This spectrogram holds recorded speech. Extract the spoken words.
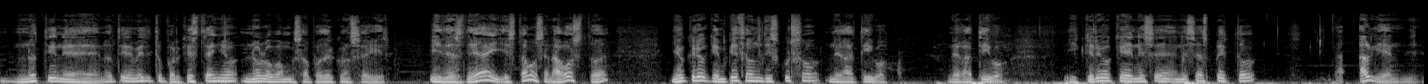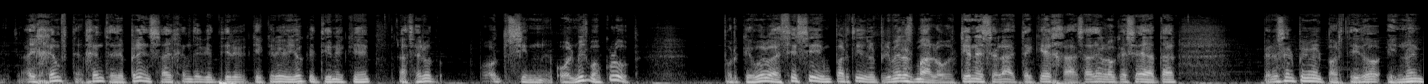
no tiene no tiene mérito porque este año no lo vamos a poder conseguir. Y desde ahí, estamos en agosto, ¿eh? yo creo que empieza un discurso negativo, negativo. Y creo que en ese en ese aspecto alguien, hay gente, gente de prensa, hay gente que tiene, que creo yo que tiene que hacer otro, otro- sin, o el mismo club. Porque vuelvo a decir, sí, un partido, el primero es malo, tienes el, te quejas, haces lo que sea, tal. Pero es el primer partido y no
